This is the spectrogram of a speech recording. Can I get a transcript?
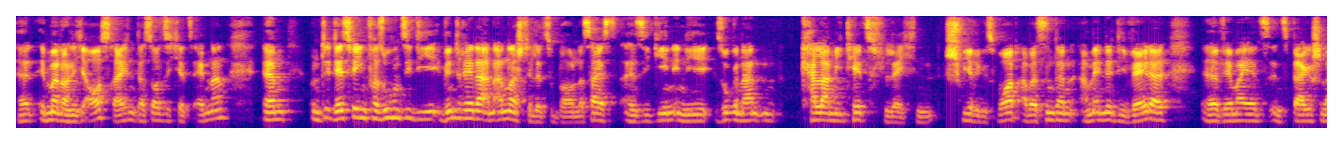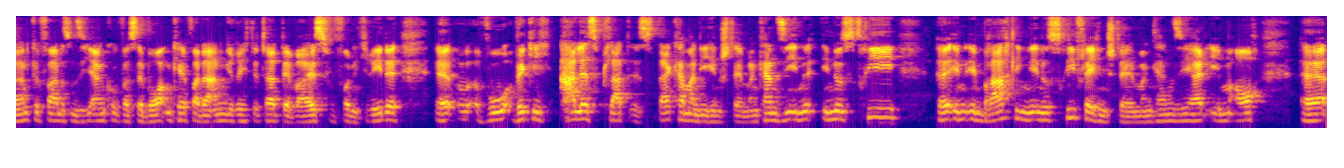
Äh, immer noch nicht ausreichend. Das soll sich jetzt ändern. Ähm, und deswegen versuchen sie, die Windräder an anderer Stelle zu bauen. Das heißt, äh, sie gehen in die sogenannten Kalamitätsflächen, schwieriges Wort, aber es sind dann am Ende die Wälder. Äh, wenn man jetzt ins Bergische Land gefahren ist und sich anguckt, was der Borkenkäfer da angerichtet hat, der weiß, wovon ich rede, äh, wo wirklich alles platt ist. Da kann man die hinstellen. Man kann sie in Industrie, äh, in, in brachliegende Industrieflächen stellen. Man kann sie halt eben auch äh,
